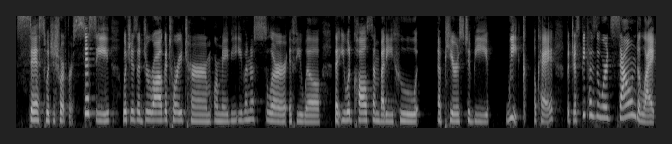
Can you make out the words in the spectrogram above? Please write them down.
cis, which is short for sissy, which is a derogatory term or maybe even a slur, if you will, that you would call somebody who appears to be weak, okay? But just because the words sound alike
